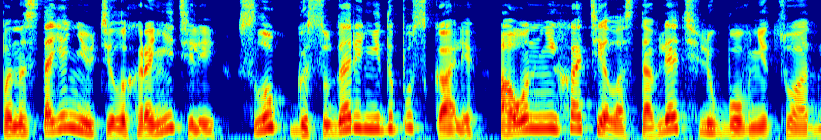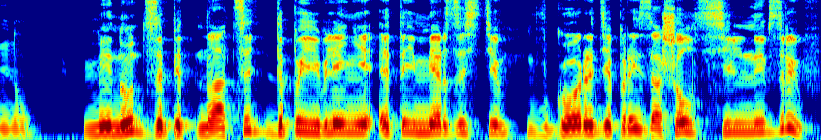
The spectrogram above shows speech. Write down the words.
По настоянию телохранителей слуг государя не допускали, а он не хотел оставлять любовницу одну. Минут за пятнадцать до появления этой мерзости в городе произошел сильный взрыв.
